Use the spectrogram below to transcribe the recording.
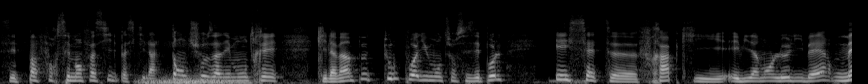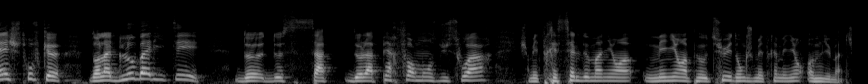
C'est pas forcément facile parce qu'il a tant de choses à démontrer qu'il avait un peu tout le poids du monde sur ses épaules. Et cette euh, frappe qui évidemment le libère. Mais je trouve que dans la globalité de, de, sa, de la performance du soir, je mettrais celle de Maignan, Maignan un peu au-dessus et donc je mettrais Maignan homme du match.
